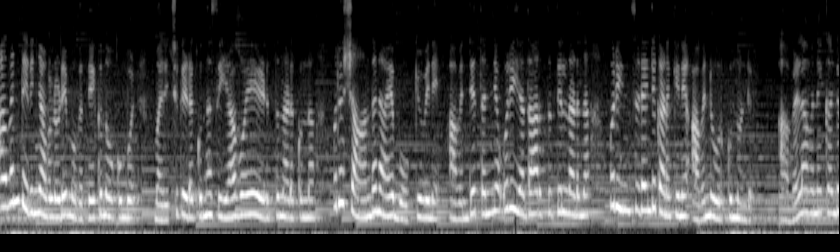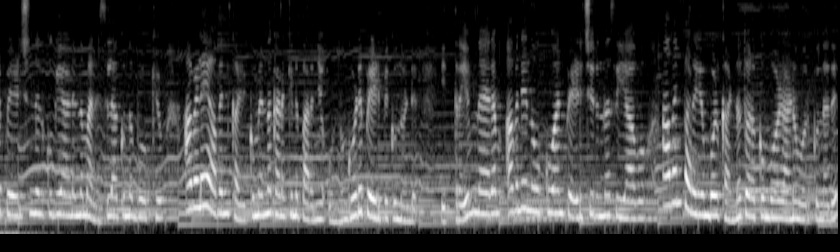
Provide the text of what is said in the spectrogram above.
അവൻ തിരിഞ്ഞ് അവളുടെ മുഖത്തേക്ക് നോക്കുമ്പോൾ മരിച്ചു കിടക്കുന്ന സിയാവോയെ എടുത്തു നടക്കുന്ന ഒരു ശാന്തനായ ബോക്യുവിനെ അവന്റെ തന്നെ ഒരു യഥാർത്ഥത്തിൽ നടന്ന ഒരു ഇൻസിഡന്റ് കണക്കിന് അവൻ ഓർക്കുന്നുണ്ട്. അവൾ അവനെ കണ്ട് പേടിച്ചു നിൽക്കുകയാണെന്ന് മനസ്സിലാക്കുന്ന ബോക്യു അവളെ അവൻ കഴിക്കുമെന്ന കണക്കിന് പറഞ്ഞ് ഒന്നും കൂടെ പേടിപ്പിക്കുന്നുണ്ട്. ഇത്രയും നേരം അവനെ നോക്കുവാൻ പേടിച്ചിരുന്ന സിയാവോ അവൻ പറയുമ്പോൾ കണ്ണു തുറക്കുമ്പോഴാണ് ഓർക്കുന്നത്.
